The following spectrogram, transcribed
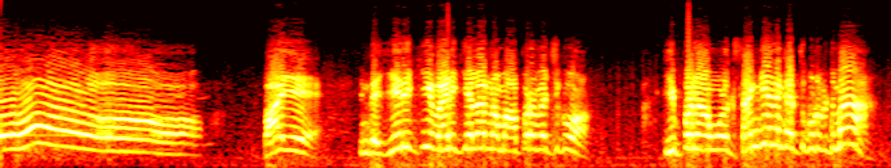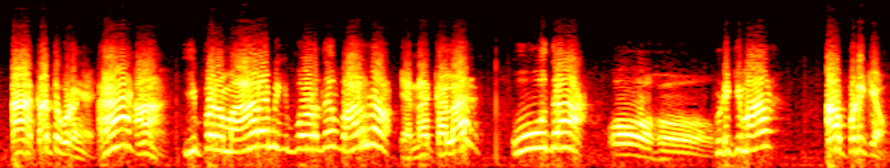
ஓ பாயே இந்த இறுக்கி வரிக்கையெல்லாம் நம்ம அப்புறம் வச்சுக்குவோம். இப்ப நான் உங்களுக்கு சங்கீதம் கத்து கொடுக்கட்டுமா? கத்து கொடுங்க. இப்ப நம்ம ஆரம்பிக்க போறது வரணும். என்ன கலர் ஊதா. ஓஹோ. பிடிக்குமா? பிடிக்கும்.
